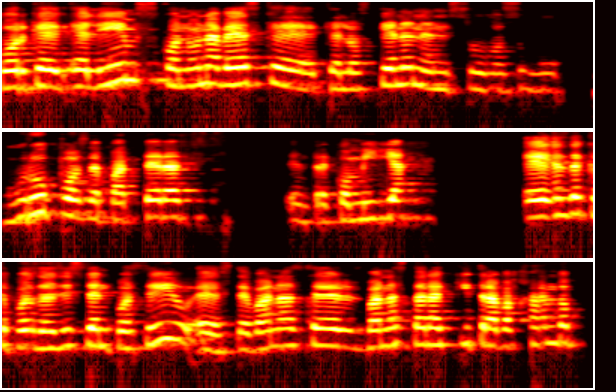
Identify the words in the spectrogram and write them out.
porque el IMSS, con una vez que, que los tienen en sus grupos de parteras, entre comillas, es de que pues les dicen, pues sí, este, van a hacer, van a estar aquí trabajando,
